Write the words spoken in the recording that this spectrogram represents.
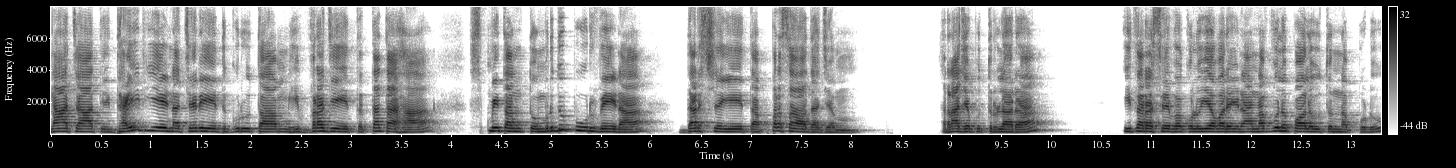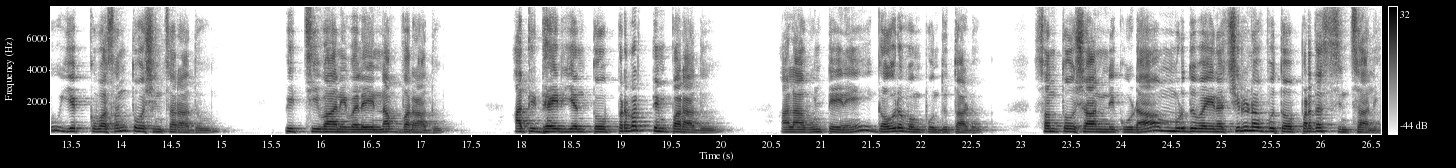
నాచాతి ధైర్యేణ చరేత్ గురుతాం హి వ్రజేత్ తత స్మితంతు మృదుపూర్వేణ దర్శయేత ప్రసాదజం. రాజపుత్రులారా ఇతర సేవకులు ఎవరైనా నవ్వుల పాలవుతున్నప్పుడు ఎక్కువ సంతోషించరాదు. పిచ్చివాని వలె నవ్వరాదు. అతి ధైర్యంతో ప్రవర్తింపరాదు. అలా ఉంటేనే గౌరవం పొందుతాడు. సంతోషాన్ని కూడా మృదువైన చిరునవ్వుతో ప్రదర్శించాలి.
